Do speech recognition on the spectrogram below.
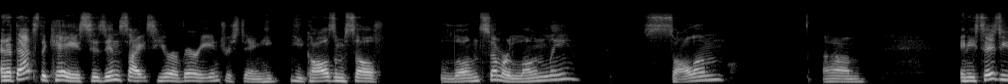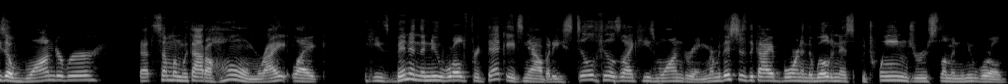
And if that's the case, his insights here are very interesting. He he calls himself lonesome or lonely, solemn. Um, and he says he's a wanderer. That's someone without a home, right? Like he's been in the new world for decades now, but he still feels like he's wandering. Remember, this is the guy born in the wilderness between Jerusalem and the new world.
